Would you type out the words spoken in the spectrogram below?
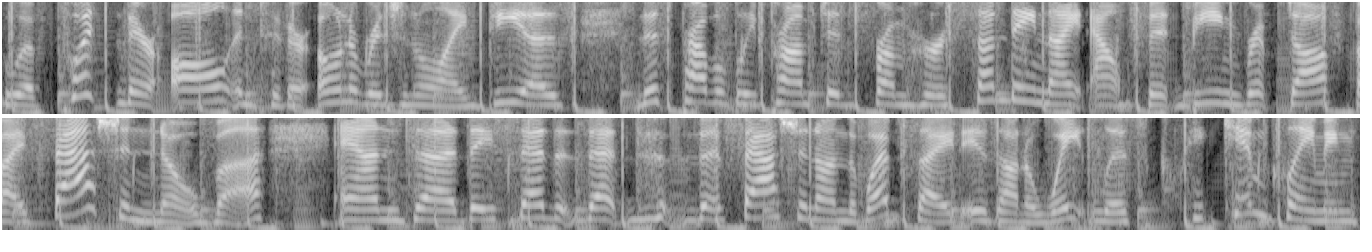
who have put their all into their own original ideas. This probably prompted from her Sunday night outfit being ripped off by Fashion Nova, and uh, they said that the, fashion on the website is on a wait list. Kim claiming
